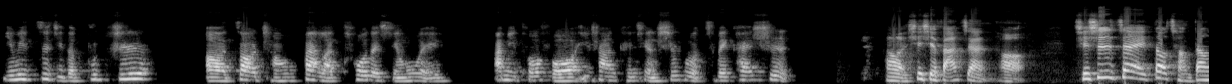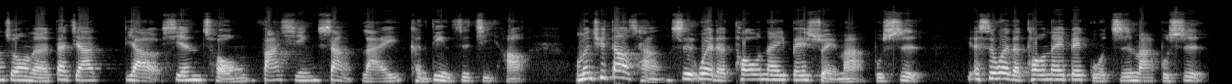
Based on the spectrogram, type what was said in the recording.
因为自己的不知，呃，造成犯了偷的行为。阿弥陀佛，以上恳请师傅慈悲开示。好，谢谢法展啊。其实，在道场当中呢，大家要先从发心上来肯定自己哈。我们去道场是为了偷那一杯水吗？不是。也是为了偷那一杯果汁吗？不是。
